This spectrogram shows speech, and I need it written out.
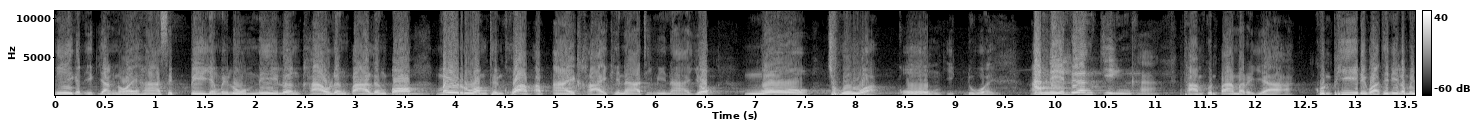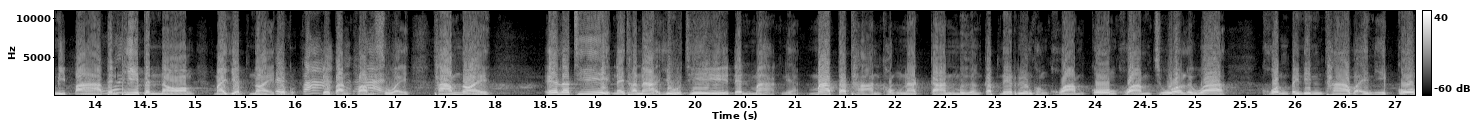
หนี้กันอีกอย่างน้อย 50 ปี ยังไม่รวมหนี้เรื่องข้าวเรื่องบ้านเรื่องบอไม่รวมถึงความอับอายขายขี้หน้าที่มีนายก โง่ ชั่ว โกงอีกด้วย อันนี้เรื่องจริงค่ะ ถามคุณป้ามารยา คุณพี่ดีกว่าที่นี่เราไม่มีป้า เป็นพี่เป็นน้องมาเหยียบหน่อยเดี๋ยวเป็นป้าเดี๋ยวบังก็ได้ความสวย ถามหน่อย เอ๊ะแล้วที่ในฐานะอยู่ที่เดนมาร์กเนี่ยมาตรฐานของนักการเมืองกับในเรื่องของความโกงความชั่วหรือว่าคนไปนินทาว่าไอ้นี่โกง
